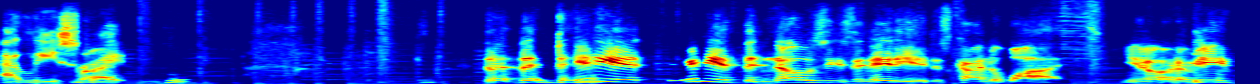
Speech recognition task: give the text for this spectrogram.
at least, Right. right? The, the, the idiot the idiot that knows he's an idiot is kind of wise. You know what I mean?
